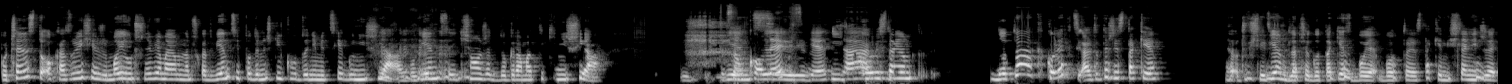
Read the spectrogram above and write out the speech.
Bo często okazuje się, że moi uczniowie mają na przykład więcej podręczników do niemieckiego niż ja, albo więcej książek do gramatyki niż ja. Więc, Są kolekcje, i tak. korzystają. No tak, kolekcje, ale to też jest takie. Ja oczywiście wiem, dlaczego tak jest, bo, ja, bo to jest takie myślenie, że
